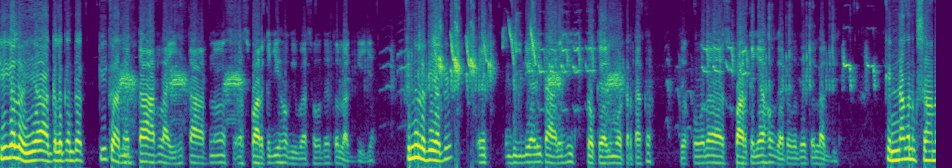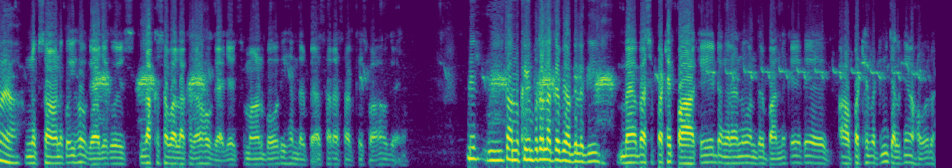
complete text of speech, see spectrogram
ਕੀ ਗੱਲ ਹੋਈ ਆ? ਅੱਗ ਲੱਗਣ ਦਾ ਕੀ ਕਾਰਨ ਆ? ਤਾਰ ਲਾਈ ਸੀ ਤਾਰ ਨੂੰ ਸ- ਸਪਾਰਕ ਜੀ ਹੋ ਗਈ ਬਸ ਉਹਦੇ ਤੋਂ ਲੱਗ ਗਈ ਜੇ। ਕਿੰਨੂੰ ਲੱਗੀ ਅੱਗ ਇਹ ਬਿਜਲੀ ਵਾਲੀ ਤਾਰ ਸੀ ਟੋਕੇ ਵਾਲੀ ਮੋਟਰ ਤੱਕ ਤੇ ਉਹਦਾ ਸਪਾਰਕ ਜਿਹਾ ਹੋ ਗਿਆ ਤੇ ਉਹਦੇ ਤੋਂ ਲੱਗ ਗਈ। ਕਿੰਨਾ ਕੁ ਨੁਕਸਾਨ ਹੋਇਆ? ਨੁਕਸਾਨ ਕੋਈ ਹੋ ਗਿਆ ਜੇ ਕੋਈ ਲੱਖ ਸਵਾ ਲੱਖ ਦਾ ਹੋ ਗਿਆ ਜੇ ਸਮਾਨ ਬਹੁਤ ਹੀ ਅੰਦਰ ਪਿਆ ਸਾਰਾ ਸੜ ਕੇ ਸਵਾਹ ਹੋ ਗਿਆ ਜੀ। ਨਹੀਂ ਅਮ, ਤੁਹਾਨੂੰ ਕਿਵੇਂ ਪਤਾ ਲੱਗਾ ਵੀ ਅੱਗ ਲੱਗੀ? ਮੈਂ ਬਸ ਪੱਠੇ ਪਾ ਕੇ ਡੰਗਰਾਂ ਨੂੰ ਅੰਦਰ ਬੰਨ ਕੇ ਤੇ ਆ ਪੱਠੇ ਵੱਢਣ ਚੱਲ ਗਿਆ ਹੋਰ।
